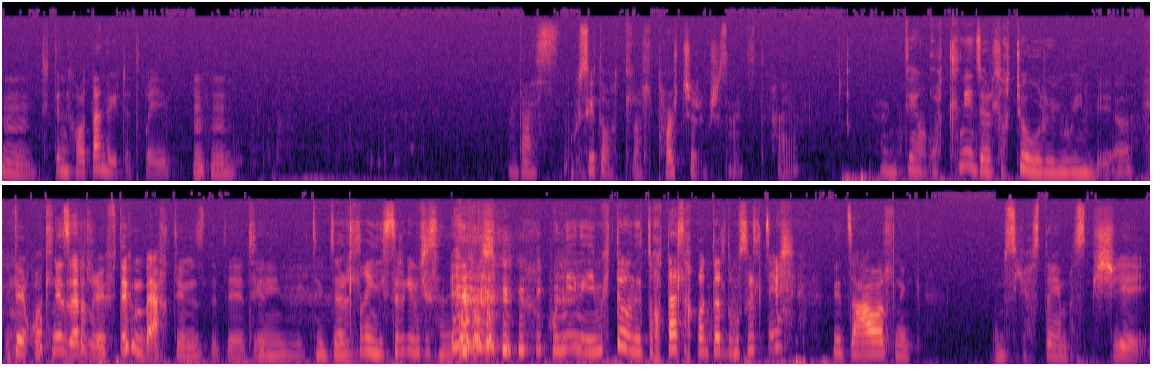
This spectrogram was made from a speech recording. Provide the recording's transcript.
Хм. Гэтэ нэг удаан тэгж чадахгүй. Мм. Надаас өсгийдэ гутал бол torture юм шиг санагддаг хаяа. Тийм гутлын зорилго ч өөрөө юу юм бэ? Тэгээ гутлын зорилго эвтэйхэн байх тийм үстэй тий. Тэгээд Тийм тийм зорилгын эсрэг юм шиг санагдаж. Хүний нэг эмгтэй хүнийг зүхтаалахгүй тулд өмсгөлцсөн юм шиг. тэгээ заавал нэг өмсөх ёстой юм бас биш ээ.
